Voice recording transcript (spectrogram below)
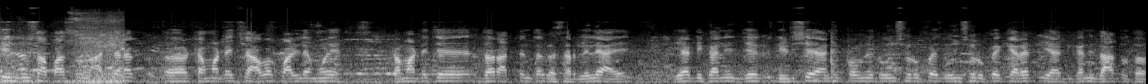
तीन दिवसापासून अचानक टमाट्याची आवक वाढल्यामुळे टमाट्याचे दर अत्यंत घसरलेले आहे. या ठिकाणी जे दीडशे आणि पावणे दोनशे रुपये दोनशे रुपये कॅरेट या ठिकाणी जात होतं.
